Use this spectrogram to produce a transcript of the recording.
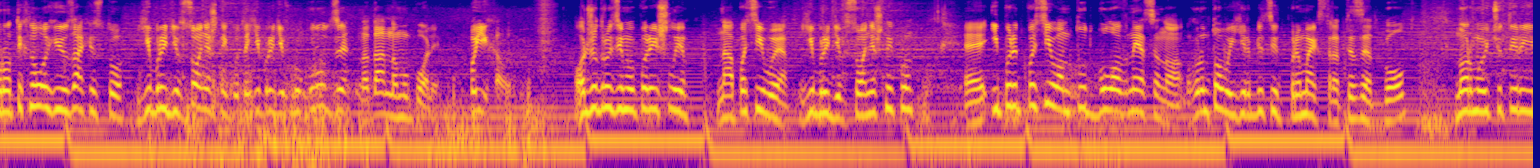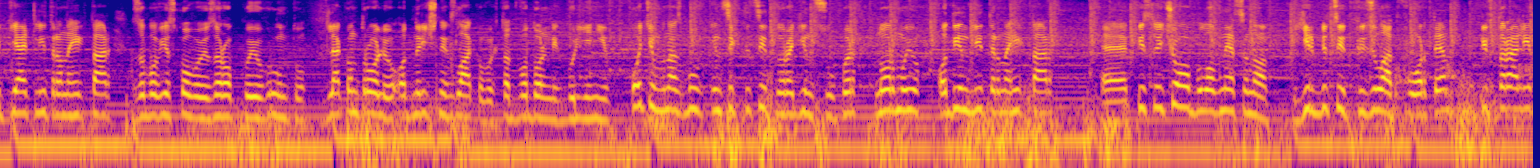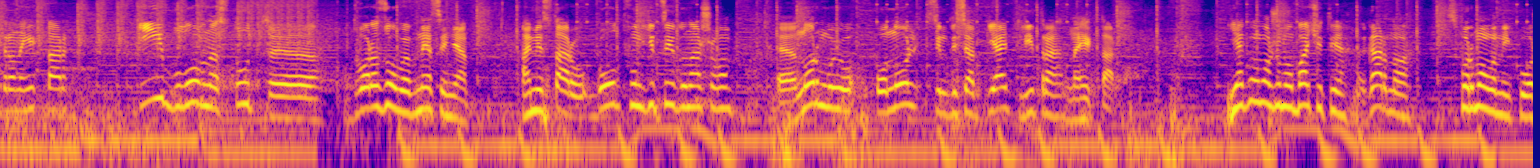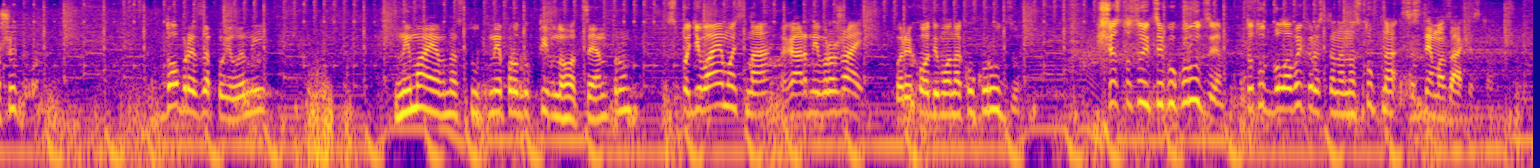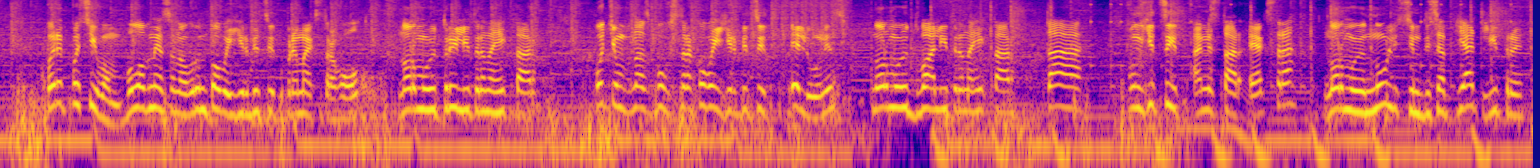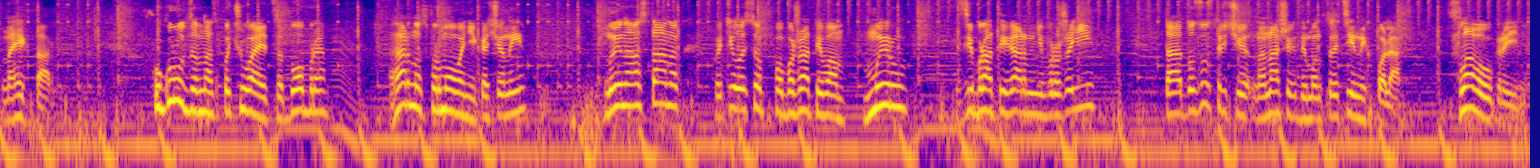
про технологію захисту гібридів соняшнику та гібридів кукурудзи на даному полі. Поїхали! Отже, друзі, ми перейшли на посіви гібридів соняшнику. Е, І перед посівом тут було внесено ґрунтовий гербіцид Primextra TZ Gold нормою 4,5 літра на гектар з обов'язковою заробкою ґрунту для контролю однорічних злакових та дводольних бур'янів. Потім в нас був інсектицид Нурадін Супер нормою 1 літр на гектар. Е, Після чого було внесено гербіцид Фюзілат Форте 1,5 літра на гектар. І було в нас тут е, дворазове внесення Амістару Gold фунгіциду нашого е, нормою по 0,75 літра на гектар. Як ми можемо бачити, гарно сформований кошик, добре запилений. Немає в нас тут непродуктивного центру. Сподіваємось на гарний врожай. Переходимо на кукурудзу. Що стосується кукурудзи, то тут була використана наступна система захисту. Перед посівом було внесено ґрунтовий гербіцид Primextra Gold нормою 3 літри на гектар. Потім в нас був страховий гербіцид Елюміс нормою 2 літри на гектар та фунгіцид Амістар Екстра нормою 0,75 літри на гектар. Кукурудза в нас почувається добре, гарно сформовані качани. Ну і наостанок хотілося б побажати вам миру, зібрати гарні врожаї та до зустрічі на наших демонстраційних полях. Слава Україні!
